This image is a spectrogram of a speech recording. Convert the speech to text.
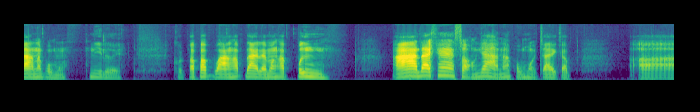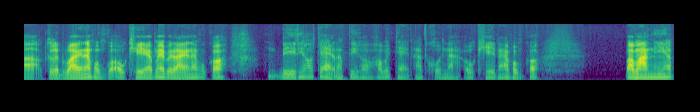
ล่างนะผมนี่เลย กดปั๊บปั๊บวางครับได้แล้วมั้งครับ ปึ้งอ่าได้แค่สองอย่างนะผมหัวใจกับอ่าเกิดไวนะ ผมก็โอเคไม่เป็นไรนะผมก็ดีที่เขาแจกนะดีเขาเขาไม่แจกนะทุกคนนะโอเคนะครับผมก็ประมาณนี้ครับ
